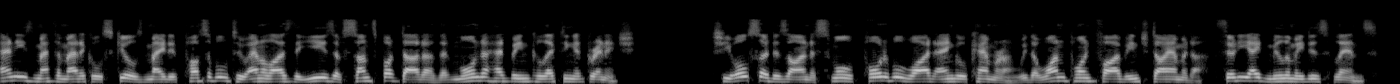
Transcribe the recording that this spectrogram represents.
Annie's mathematical skills made it possible to analyze the years of sunspot data that Maunder had been collecting at Greenwich. She also designed a small, portable wide-angle camera with a 1.5-inch diameter 38 mm lens.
